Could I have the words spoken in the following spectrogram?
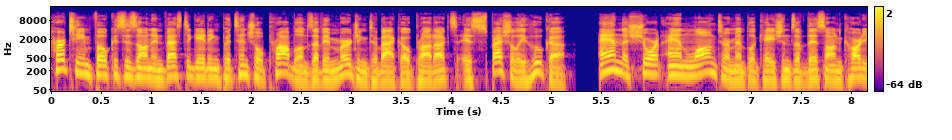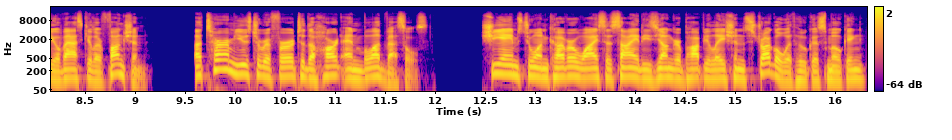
Her team focuses on investigating potential problems of emerging tobacco products, especially hookah, and the short and long term implications of this on cardiovascular function, a term used to refer to the heart and blood vessels. She aims to uncover why society's younger population struggle with hookah smoking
